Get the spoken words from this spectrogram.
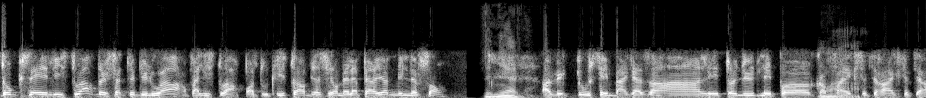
Donc, c'est l'histoire de Château-du-Loir. Enfin, l'histoire, pas toute l'histoire, bien sûr, mais la période 1900. Génial. avec tous ces magasins, les tenues de l'époque, enfin, etc., etc.,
